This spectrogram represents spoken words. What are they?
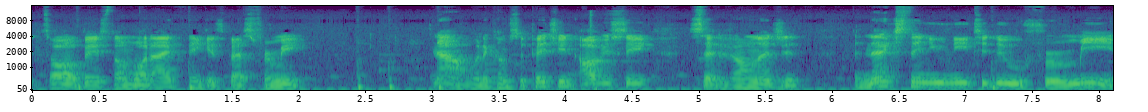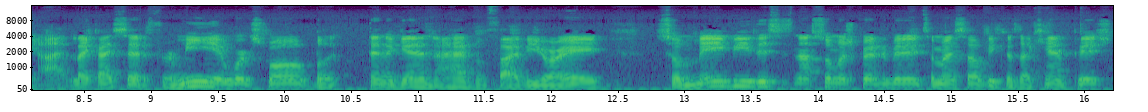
it's all based on what I think is best for me now when it comes to pitching obviously set it on legend the next thing you need to do for me, I, like I said, for me it works well, but then again, I have a 5 ERA, so maybe this is not so much credibility to myself because I can't pitch,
